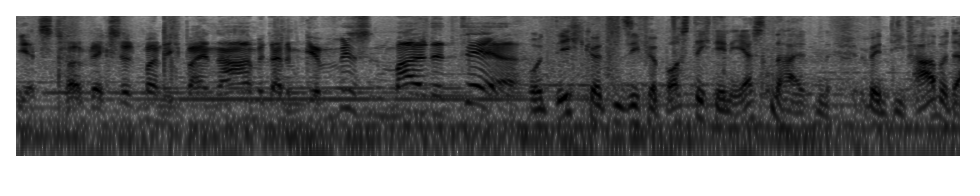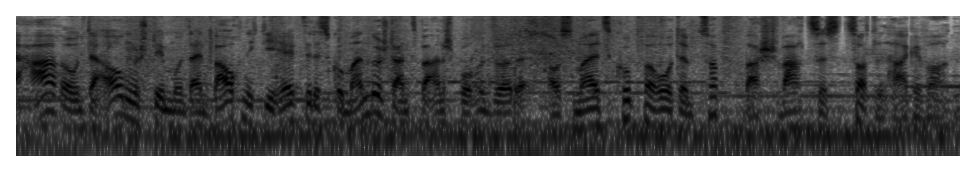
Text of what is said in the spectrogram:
Jetzt verwechselt man dich beinahe mit einem gewissen Mal de Terre. Und dich könnten sie für Bostig den Ersten halten, wenn die Farbe der Haare und der Augen stimmen und dein Bauch nicht die Hälfte des Kommandostands beanspruchen würde. Aus Mals kupferrotem Zopf war schwarzes Zottelhaar geworden.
